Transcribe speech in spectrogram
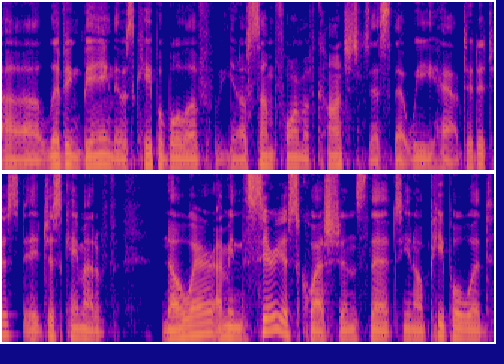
uh, living being that was capable of you know some form of consciousness that we have, did it just it just came out of nowhere? I mean, the serious questions that you know people would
